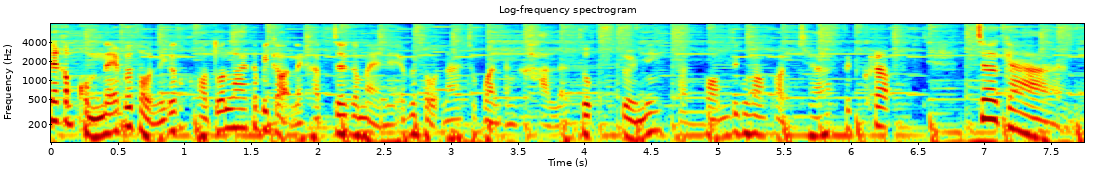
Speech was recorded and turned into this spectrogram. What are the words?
นะครับผมใน episode นี้ก็ต้องขอตัวลากันไปก่อนนะครับ เจอกันใหม่ใน episode หน้าทุกวันอังคารและทุก streaming platform ที่คุณฟังพอดแคสต์นะครับ เจอกัน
